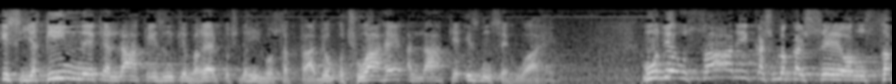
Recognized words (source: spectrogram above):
اس یقین نے کہ اللہ کے اذن کے بغیر کچھ نہیں ہو سکتا۔ جو کچھ ہوا ہے اللہ کے اذن سے ہوا ہے۔ مجھے اس ساری کشمکش سے اور اس سب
